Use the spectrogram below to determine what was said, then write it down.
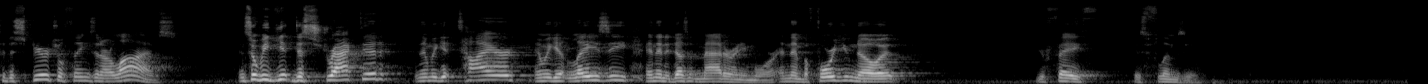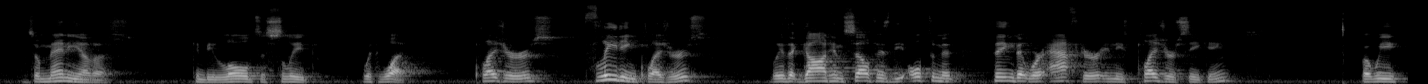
to the spiritual things in our lives. And so we get distracted, and then we get tired, and we get lazy, and then it doesn't matter anymore. And then before you know it, your faith is flimsy. So many of us can be lulled to sleep with what? Pleasures, fleeting pleasures. Believe that God Himself is the ultimate thing that we're after in these pleasure seeking. But we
